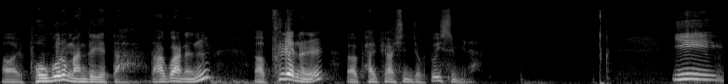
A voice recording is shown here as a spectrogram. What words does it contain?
어, 보고를 만들겠다라고 하는 어, 플랜을 어, 발표하신 적도 있습니다. 이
